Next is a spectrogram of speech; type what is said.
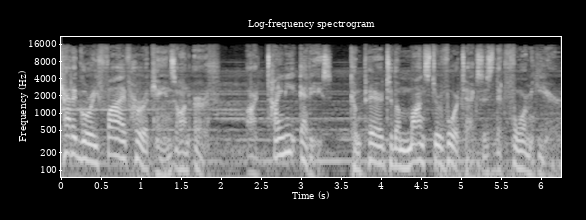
Category 5 hurricanes on Earth are tiny eddies compared to the monster vortexes that form here.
